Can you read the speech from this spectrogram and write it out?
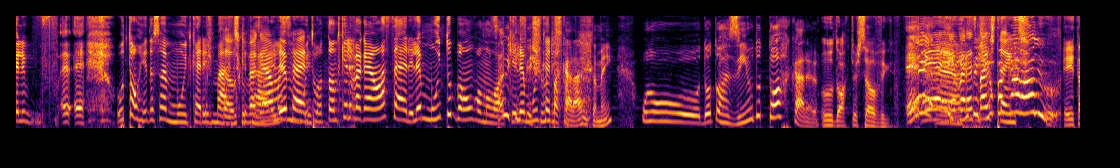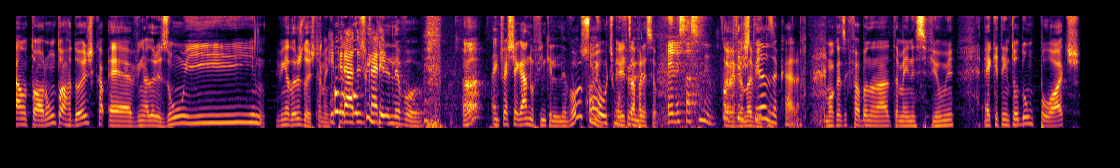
Ele, ele- é- é- o Tom Hiddleston é muito carismático. Tanto que vai cara. ganhar uma ele é série. muito. Tanto que ele vai ganhar uma série. Ele é muito bom como Loki. Sabe quem ele é fez muito filme pra carismático. caralho também? O doutorzinho do Thor, cara. O Dr. Selvig. É, ele fez filme pra bastante. caralho. Ele tá no Thor 1, Thor 2, Cap- é, Vingadores 1 e. Vingadores 2 também. E Piratas do fim que ele Caribe. levou? Hã? A gente vai chegar no fim que ele levou? Qual é Sumiu. o último ele filme? desapareceu. Ele só sumiu. Pô, Tá tristeza, cara. Uma coisa que foi abandonada também nesse filme é que tem todo um plot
